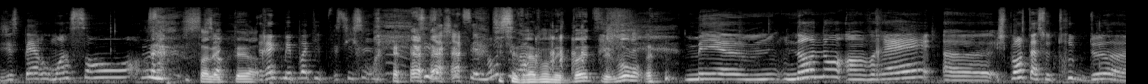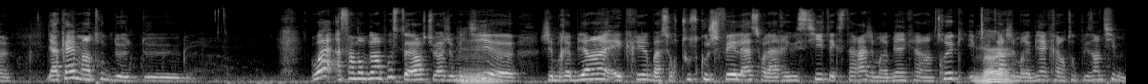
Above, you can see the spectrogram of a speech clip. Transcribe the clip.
j'espère au moins 100. sans Sans- lecteur. Rien que mes potes, ils- s'ils sont, achètent, c'est bon. Si c'est vraiment mes potes, c'est bon. Mais euh, non, non, en vrai, je pense que tu as ce truc de. Il y a quand même un truc de. de- Ouais, un syndrome de l'imposteur, tu vois. Je me dis, Mm. euh, j'aimerais bien écrire bah, sur tout ce que je fais là, sur la réussite, etc. J'aimerais bien écrire un truc. Et plus Ouais. tard, j'aimerais bien écrire un truc plus intime.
